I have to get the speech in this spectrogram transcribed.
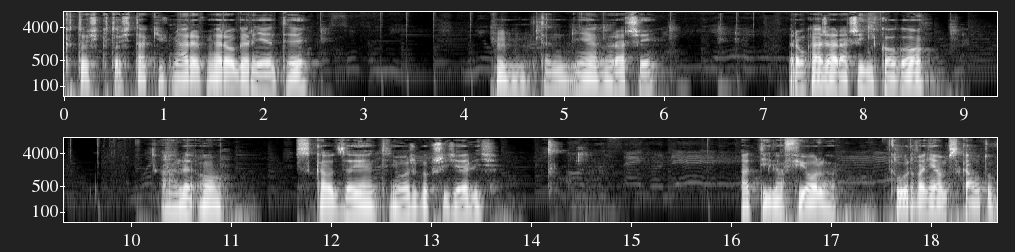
Ktoś, ktoś taki w miarę, w miarę ogarnięty. Hmm, ten nie, no raczej. Bramkarza raczej nikogo. Ale o. Scout zajęty, nie może go przydzielić. Attila Fiola. Kurwa, nie mam scoutów.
